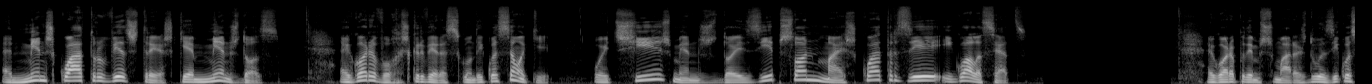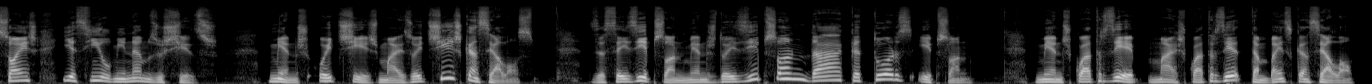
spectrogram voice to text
a menos 4 vezes 3, que é menos 12. Agora vou reescrever a segunda equação aqui. 8x menos 2y mais 4z igual a 7. Agora podemos somar as duas equações e assim eliminamos os x's. Menos 8x mais 8x cancelam-se. 16y menos 2y dá 14y. Menos 4z mais 4z também se cancelam.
